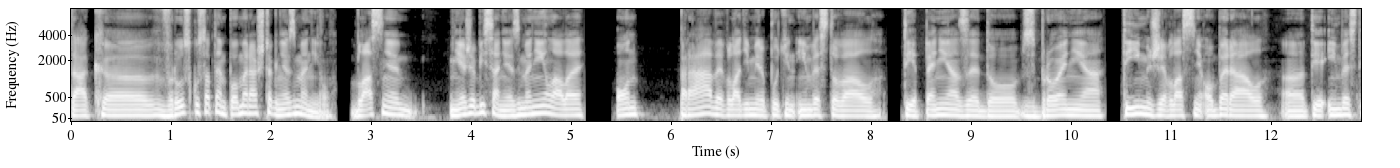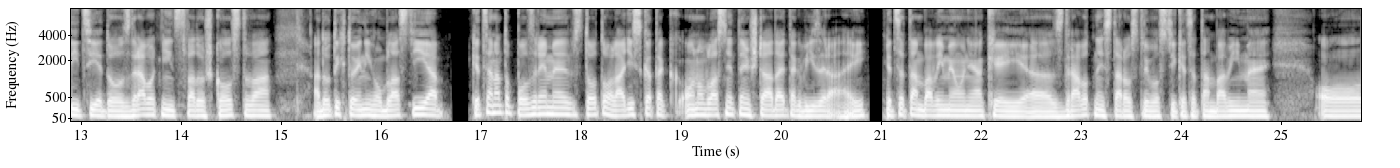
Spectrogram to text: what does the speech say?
tak e, v Rusku sa ten pomer až tak nezmenil. Vlastne nie, že by sa nezmenil, ale on práve Vladimír Putin investoval tie peniaze do zbrojenia tým, že vlastne oberal e, tie investície do zdravotníctva, do školstva a do týchto iných oblastí a keď sa na to pozrieme z tohoto hľadiska, tak ono vlastne ten štát aj tak vyzerá, hej. Keď sa tam bavíme o nejakej e, zdravotnej starostlivosti, keď sa tam bavíme o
